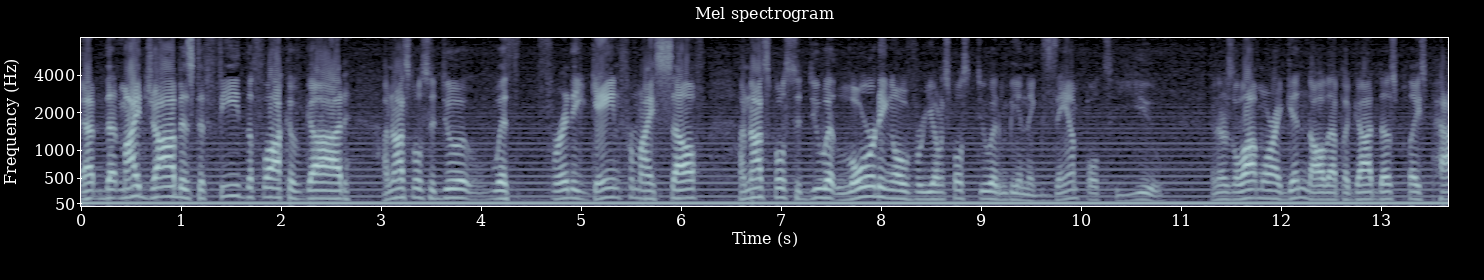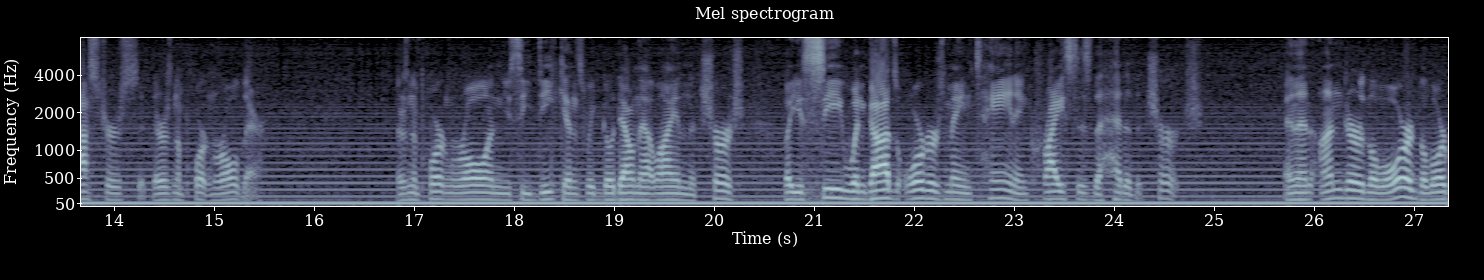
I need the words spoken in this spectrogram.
That, that my job is to feed the flock of God. I'm not supposed to do it with for any gain for myself. I'm not supposed to do it lording over you. I'm supposed to do it and be an example to you. And there's a lot more I get into all that, but God does place pastors. There's an important role there. There's an important role, and you see deacons. We go down that line in the church. But you see, when God's orders maintain and Christ is the head of the church, and then under the Lord, the Lord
